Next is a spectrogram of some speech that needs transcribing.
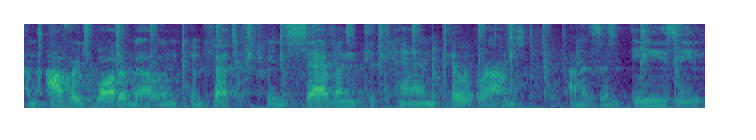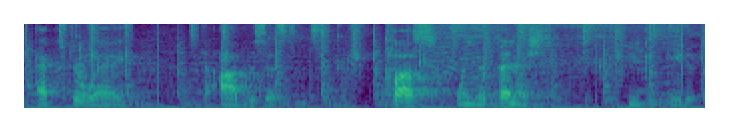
An average watermelon can fetch between 7 to 10 kilograms and is an easy extra way to add resistance. Plus, when you're finished, you can eat it.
